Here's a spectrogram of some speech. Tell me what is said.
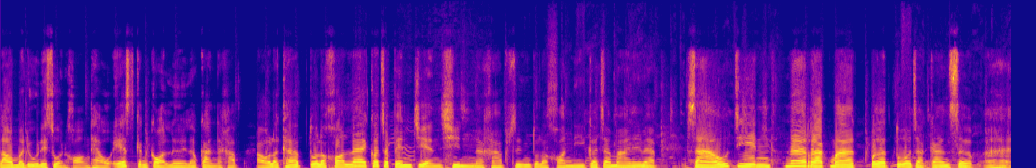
เรามาดูในส่วนของแถว S กันก่อนเลยแล้วกันนะครับ เอาละครับ ตัวละครแรกก็จะเป็นเจียนชินนะครับ ซึ่งตัวละครนี้ก็จะมาในแบบสาวจีนน่ารักมาเปิดตัวจากการเสิร์ฟอาหาร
